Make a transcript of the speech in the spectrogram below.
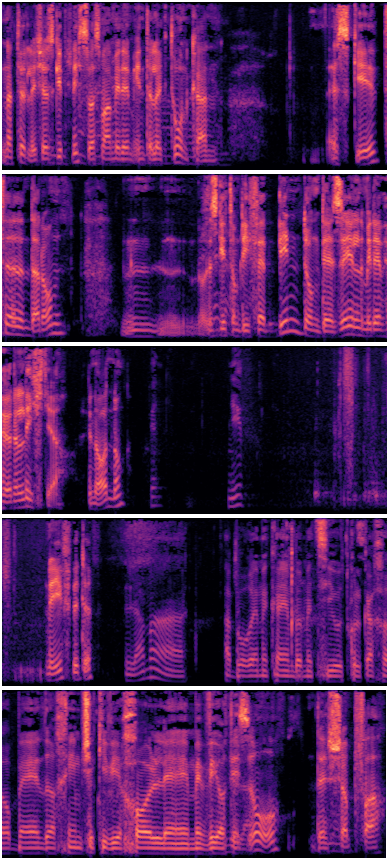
natürlich. Es gibt nichts, was man mit dem Intellekt tun kann. Es geht äh, darum, es geht um die Verbindung der Seelen mit dem höheren Licht, ja. In Ordnung? Neve, bitte. Wieso der Schöpfer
